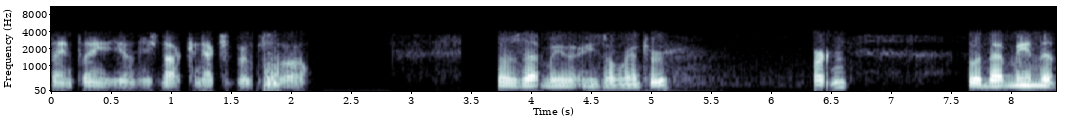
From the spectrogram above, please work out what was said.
same thing again. He's not connected with the soil. So does that mean that he's a renter? Pardon? So would that mean that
